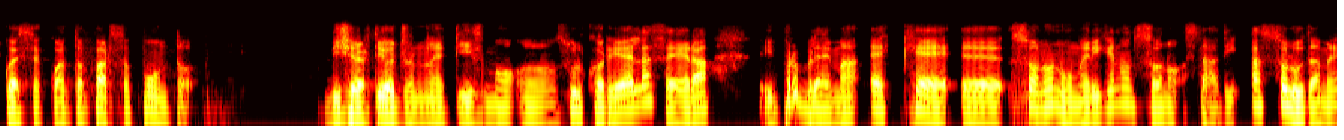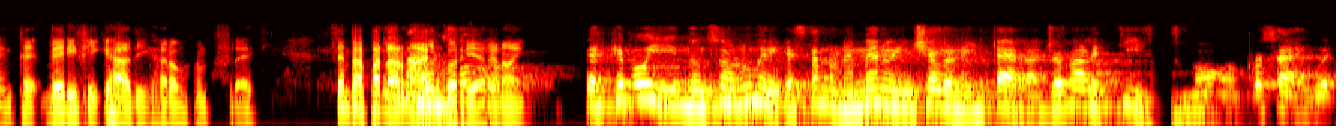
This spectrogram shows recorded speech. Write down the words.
Questo è quanto apparso appunto dice l'articolo giornalettismo uh, sul Corriere della Sera, il problema è che eh, sono numeri che non sono stati assolutamente verificati, caro Manfredi. Sempre a parlare eh, male del Corriere sono, noi. Perché poi non sono numeri che stanno nemmeno in cielo né in terra. Il giornalettismo prosegue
